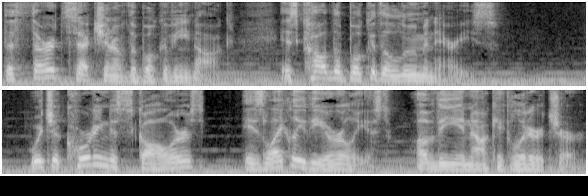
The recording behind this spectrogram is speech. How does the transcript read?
The third section of the Book of Enoch is called the Book of the Luminaries, which, according to scholars, is likely the earliest of the Enochic literature.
